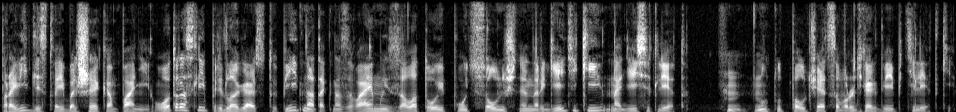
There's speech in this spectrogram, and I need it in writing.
правительство и большие компании отрасли предлагают вступить на так называемый «золотой путь солнечной энергетики» на 10 лет. Хм, ну тут получается вроде как две пятилетки.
